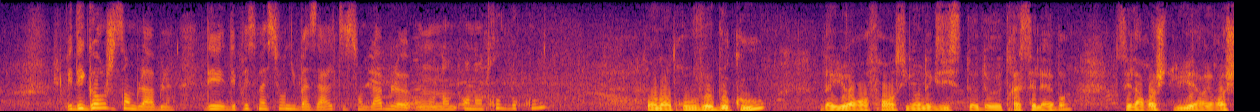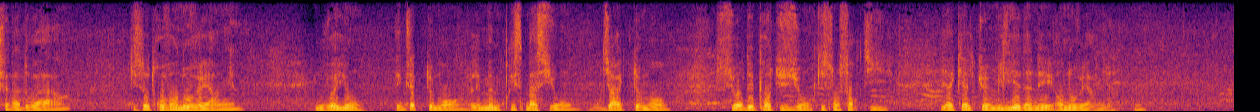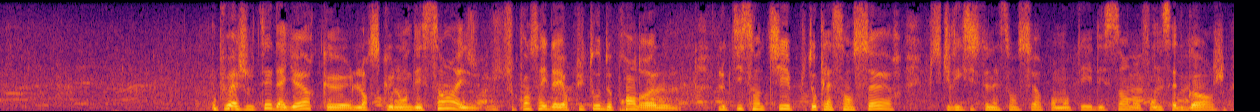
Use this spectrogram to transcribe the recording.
Mais des gorges semblables, des, des prismations du basalte semblables, on en, on en trouve beaucoup? On en trouve beaucoup. D'ailleurs, en France, il en existe de très célèbres. C'est la roche tulière et roche sanadoire qui se trouve en Auvergne. Nous voyons exactement les mêmes prismations directement sur des protusions qui sont sorties il y a quelques milliers d'années en Auvergne. On peut ajouter d'ailleurs que lorsque l'on descend, et je, conseille d'ailleurs plutôt de prendre le petit sentier plutôt que l'ascenseur, puisqu'il existe un ascenseur pour monter et descendre au fond de cette gorge.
